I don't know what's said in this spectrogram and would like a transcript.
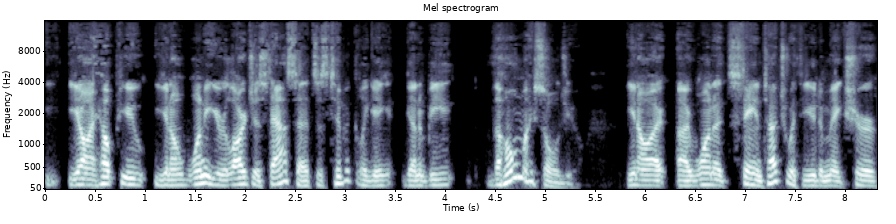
you know i help you you know one of your largest assets is typically going to be the home i sold you. You know, I, I want to stay in touch with you to make sure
